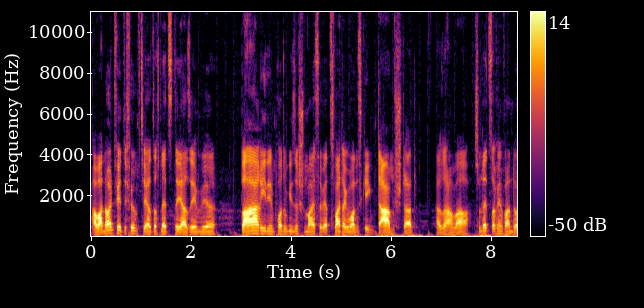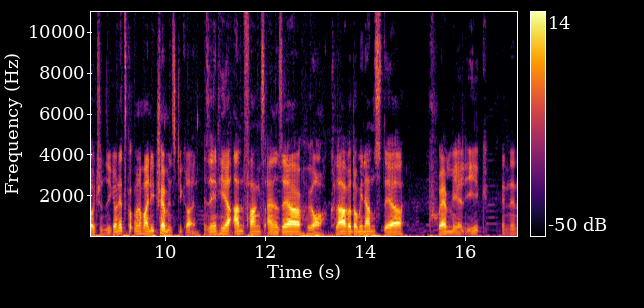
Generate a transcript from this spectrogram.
Aber 49, 50, also das letzte Jahr sehen wir, Bari den portugiesischen Meister, wer Zweiter geworden ist gegen Darmstadt. Also haben wir zuletzt auf jeden Fall einen deutschen Sieger. Und jetzt gucken wir nochmal in die Champions League rein. Wir sehen hier anfangs eine sehr ja, klare Dominanz der Premier League in, in,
